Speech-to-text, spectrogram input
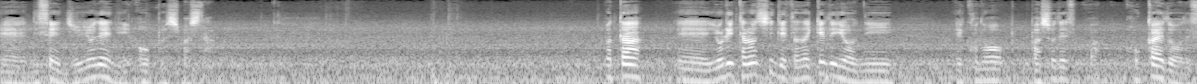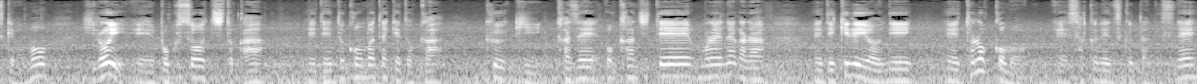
え2014年にオープンしました。また、えより楽しんでいただけるように、えこの場所です北海道ですけども広い、え牧草地とか、えデントコン畑とか空気風を感じてもらいながら、えできるように、えトロッコも、え昨年作ったんですね、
